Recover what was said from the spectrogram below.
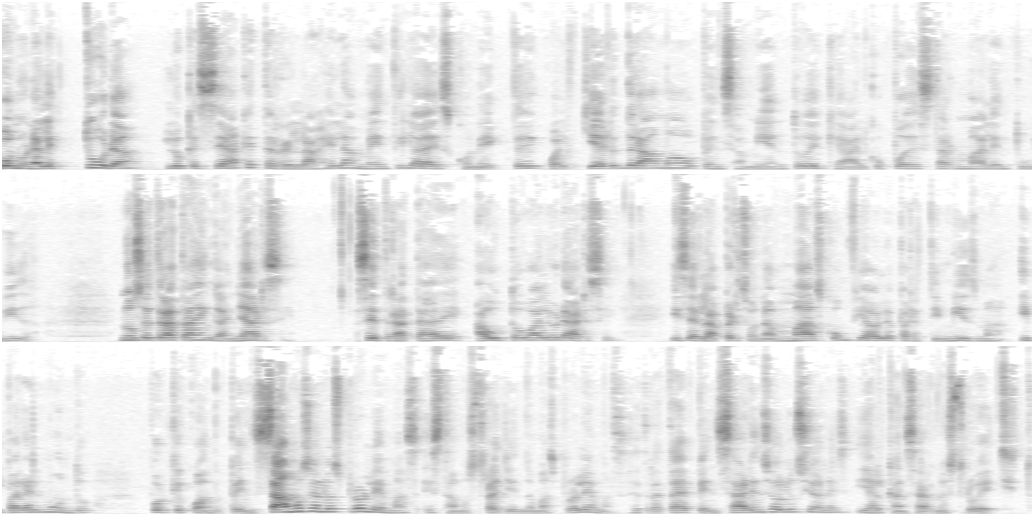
con una lectura, lo que sea que te relaje la mente y la desconecte de cualquier drama o pensamiento de que algo puede estar mal en tu vida. No se trata de engañarse, se trata de autovalorarse y ser la persona más confiable para ti misma y para el mundo, porque cuando pensamos en los problemas estamos trayendo más problemas. Se trata de pensar en soluciones y alcanzar nuestro éxito.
